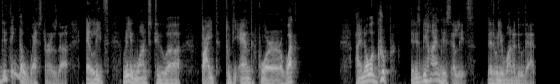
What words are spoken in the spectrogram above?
Do you think the Westerners, the elites, really want to uh, fight to the end for what? I know a group that is behind these elites that really want to do that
